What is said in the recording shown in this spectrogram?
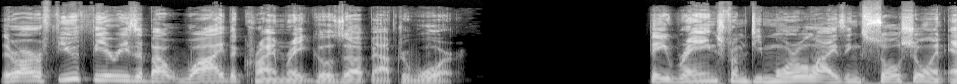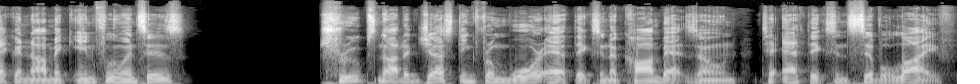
There are a few theories about why the crime rate goes up after war. They range from demoralizing social and economic influences, troops not adjusting from war ethics in a combat zone to ethics in civil life,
